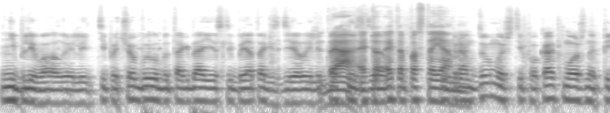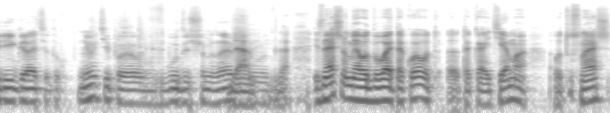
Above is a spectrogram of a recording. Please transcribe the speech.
не блевал, или типа, что было бы тогда, если бы я так сделал, или да, так не это, сделал. это постоянно. Ты прям думаешь, типа, как можно переиграть эту ну типа, в будущем, знаешь? Да, вот. да. И знаешь, у меня вот бывает такое вот, э, такая тема, вот узнаешь,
